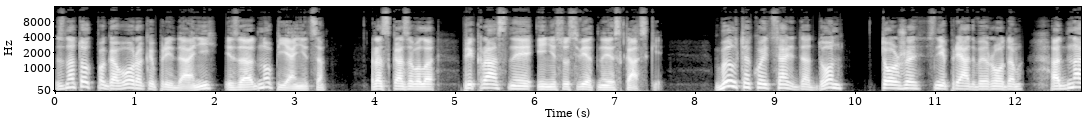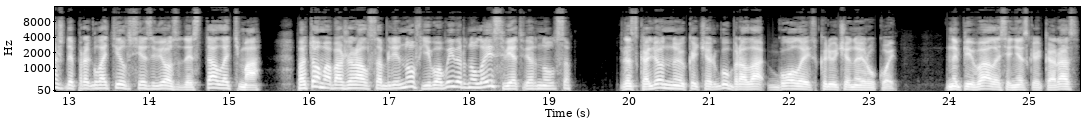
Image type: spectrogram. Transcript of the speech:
знаток поговорок и преданий и заодно пьяница, рассказывала прекрасные и несусветные сказки. Был такой царь Дадон, тоже с непрядвой родом, однажды проглотил все звезды, стала тьма, потом обожрался блинов, его вывернуло и свет вернулся. раскаленную кочергу брала голой скрюченной рукой. Напивалась и несколько раз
